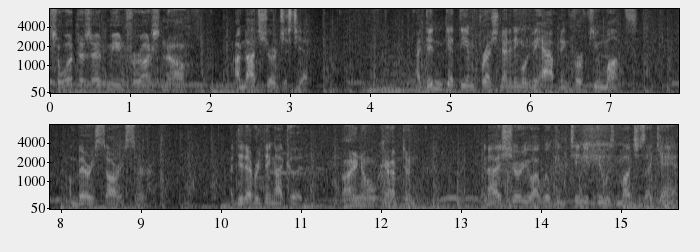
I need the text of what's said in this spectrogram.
So what does that mean for us now? I'm not sure just yet. I didn't get the impression anything would be happening for a few months. I'm very sorry, sir. I did everything I could, I know, Captain. And I assure you I will continue to do as much as I can.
